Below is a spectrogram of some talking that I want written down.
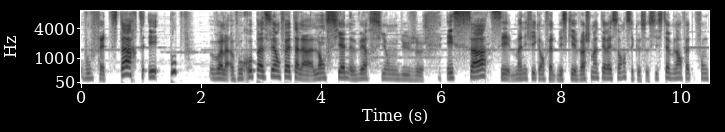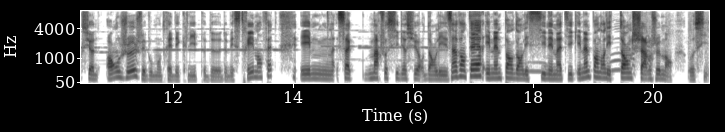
vous faites start et pouf voilà, vous repassez en fait à l'ancienne version du jeu. Et ça, c'est magnifique en fait. Mais ce qui est vachement intéressant, c'est que ce système-là en fait fonctionne en jeu. Je vais vous montrer des clips de, mes streams en fait. Et hum, ça marche aussi bien sûr dans les inventaires et même pendant les cinématiques et même pendant les temps de chargement aussi.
